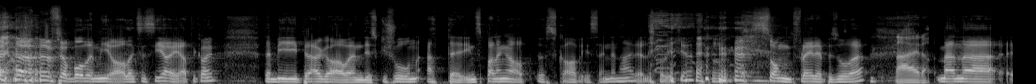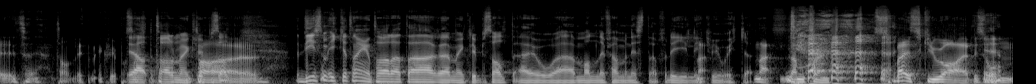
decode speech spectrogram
fra både min og Alex' side i etterkant. Den blir prega av en diskusjon etter innspillinga. Skal vi sende den her, eller skal vi ikke? Som flere episoder. Nei da. Men uh, ta det litt med en klype Ja, ta det med en klype salt. Eh, De som ikke trenger ta dette her med en klype salt, er jo eh, mannlige feminister, for de liker vi jo ikke. Nei, de kan bare skru av episoden.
